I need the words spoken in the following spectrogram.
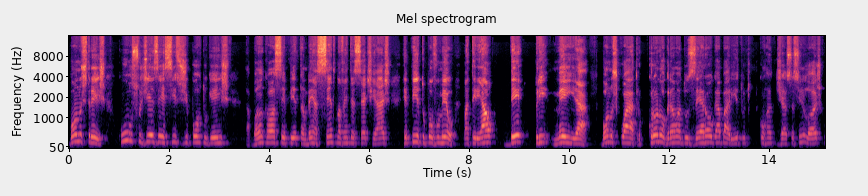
Bônus 3, curso de exercícios de português da banca OCP também a 197 reais. Repito, povo meu, material de primeira. Bônus 4, cronograma do zero ao gabarito de raciocínio lógico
